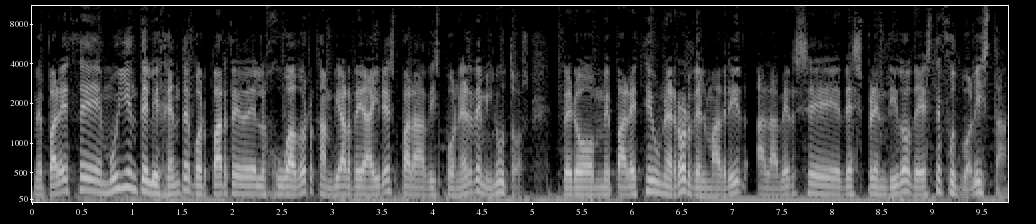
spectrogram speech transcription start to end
Me parece muy inteligente por parte del jugador cambiar de aires para disponer de minutos, pero me parece un error del Madrid al haberse desprendido de este futbolista.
